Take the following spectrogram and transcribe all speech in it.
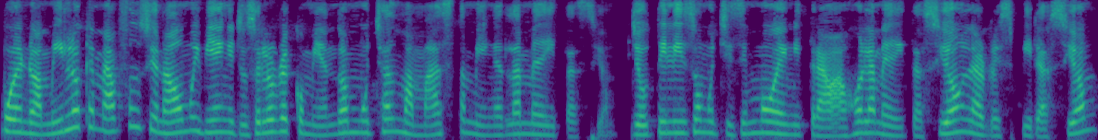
Bueno, a mí lo que me ha funcionado muy bien y yo se lo recomiendo a muchas mamás también es la meditación. Yo utilizo muchísimo en mi trabajo la meditación, la respiración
